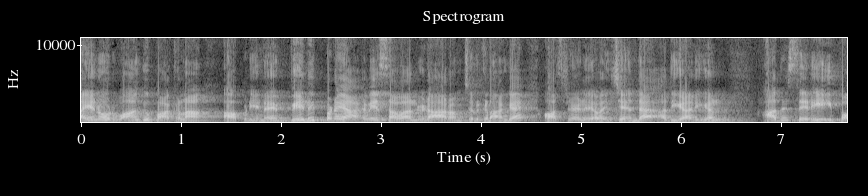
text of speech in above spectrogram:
அயனோர் வாங்கு பார்க்கலாம் அப்படின்னு வெளிப்படையாகவே சவால் விட ஆரம்பிச்சிருக்கிறாங்க ஆஸ்திரேலியாவை சேர்ந்த அதிகாரிகள். அது சரி இப்போ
